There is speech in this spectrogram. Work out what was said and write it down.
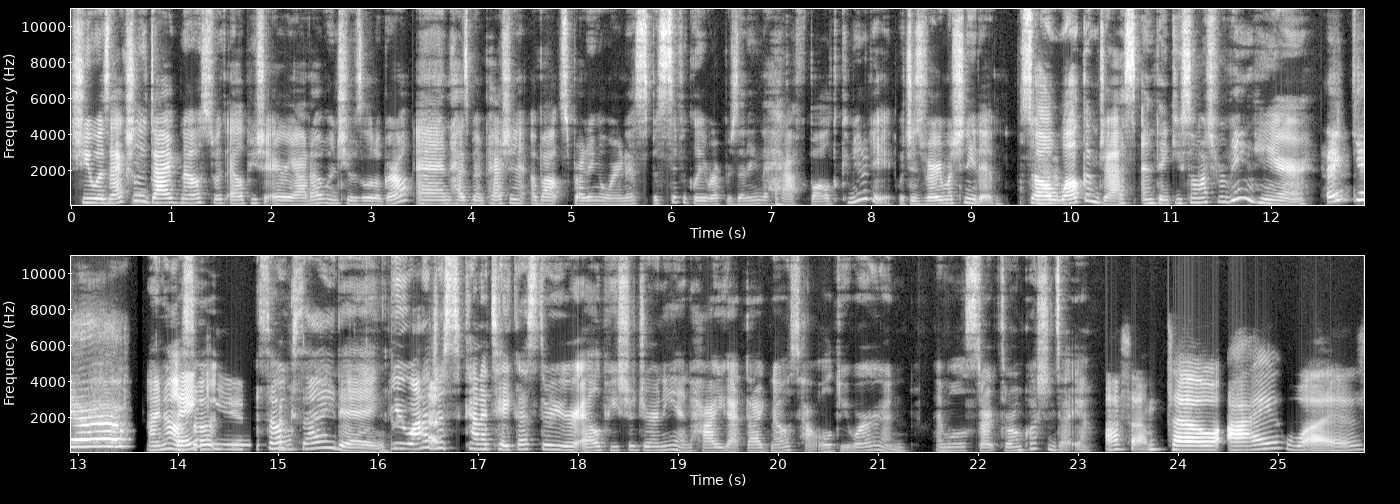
she was actually diagnosed with alopecia areata when she was a little girl, and has been passionate about spreading awareness, specifically representing the half bald community, which is very much needed. So Yeah. welcome, Jess, and thank you so much for being here. Thank you. I know. Thank so you. so exciting. Do you want to uh, just kind of take us through your alopecia journey and how you got diagnosed, how old you were, and and we'll start throwing questions at you. Awesome. So I was,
